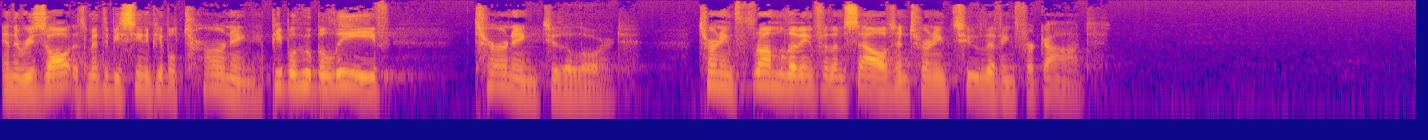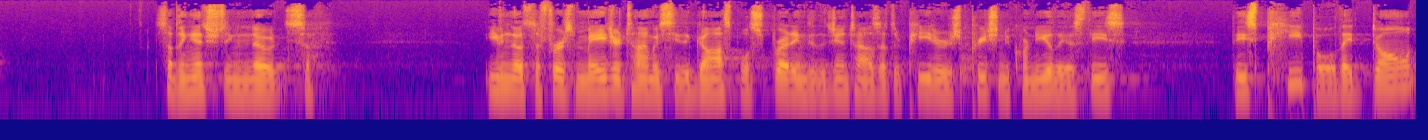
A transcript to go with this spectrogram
And the result is meant to be seen in people turning, people who believe turning to the Lord, turning from living for themselves and turning to living for God. Something interesting to note so even though it's the first major time we see the gospel spreading to the Gentiles after Peter's preaching to Cornelius, these, these people, they don't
